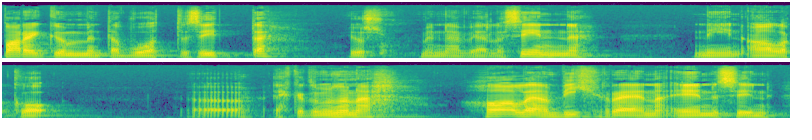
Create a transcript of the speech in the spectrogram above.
parikymmentä vuotta sitten, jos mennään vielä sinne, niin alkoi ehkä tämmöisenä haalean vihreänä ensin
